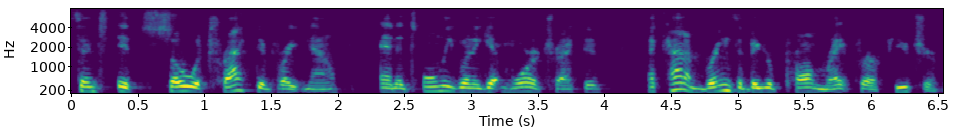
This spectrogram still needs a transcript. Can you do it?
since it's so attractive right now and it's only going to get more attractive, that kind of brings a bigger problem, right, for our future.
